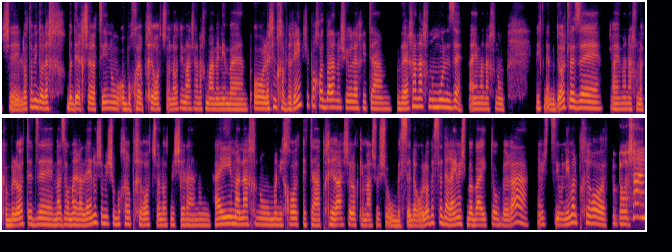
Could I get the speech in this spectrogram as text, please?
שלא תמיד הולך בדרך שרצינו, או בוחר בחירות שונות ממה שאנחנו מאמינים בהם, או הולך עם חברים שפחות בא לנו שהוא ילך איתם, ואיך אנחנו מול זה? האם אנחנו... מתנגדות לזה, האם אנחנו מקבלות את זה, מה זה אומר עלינו שמישהו בוחר בחירות שונות משלנו, האם אנחנו מניחות את הבחירה שלו כמשהו שהוא בסדר או לא בסדר, האם יש בבית טוב ורע, האם יש ציונים על בחירות. בפרשה אין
